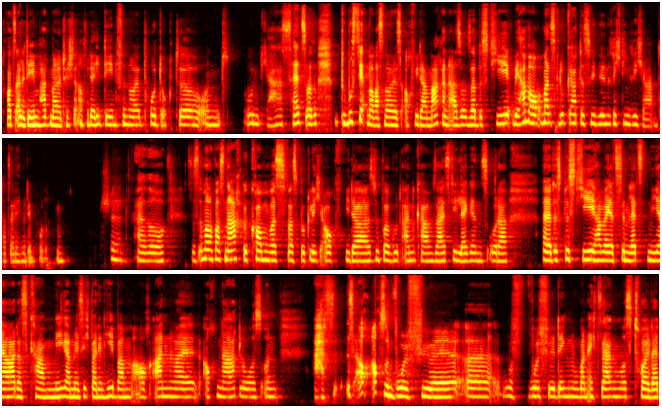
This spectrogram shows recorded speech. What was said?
trotz alledem hat man natürlich dann auch wieder Ideen für neue Produkte und und ja, Sets, also du musst ja immer was Neues auch wieder machen. Also unser Bustier, wir haben auch immer das Glück gehabt, dass wir den richtigen Riecher haben, tatsächlich mit den Produkten. Schön. Also es ist immer noch was nachgekommen, was, was wirklich auch wieder super gut ankam, sei es die Leggings oder das Bustier haben wir jetzt im letzten Jahr, das kam megamäßig bei den Hebammen auch an, weil auch nahtlos und ach, das ist auch, auch so ein Wohlfühl, äh, Wohlfühlding, wo man echt sagen muss, toll, da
